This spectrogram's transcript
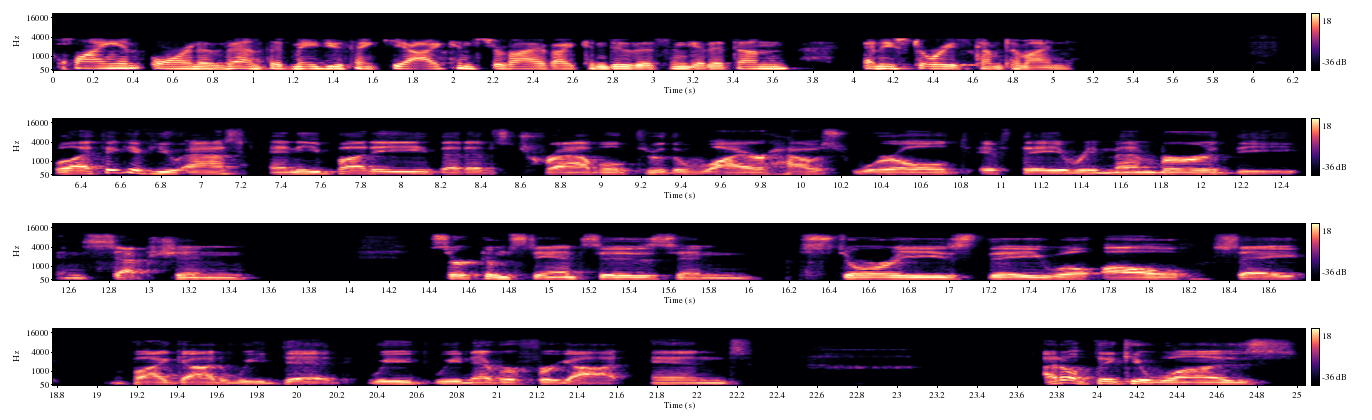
client or an event that made you think, yeah, I can survive, I can do this and get it done? Any stories come to mind? Well, I think if you ask anybody that has traveled through the wirehouse world, if they remember the inception circumstances and stories, they will all say, by God, we did. We we never forgot. And I don't think it was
